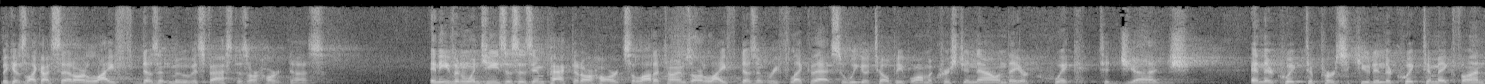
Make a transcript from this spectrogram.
Because, like I said, our life doesn't move as fast as our heart does. And even when Jesus has impacted our hearts, a lot of times our life doesn't reflect that. So we go tell people I'm a Christian now, and they are quick to judge and they're quick to persecute and they're quick to make fun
